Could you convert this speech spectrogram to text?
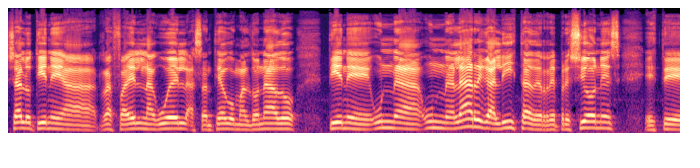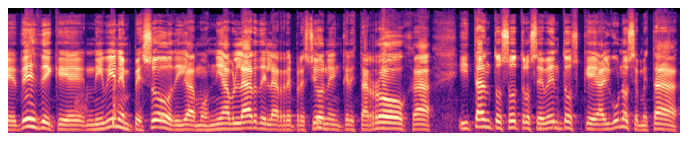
ya lo tiene a Rafael Nahuel, a Santiago Maldonado, tiene una, una larga lista de represiones, este, desde que ni bien empezó, digamos, ni hablar de la represión en Cresta Roja y tantos otros eventos que algunos se me está,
